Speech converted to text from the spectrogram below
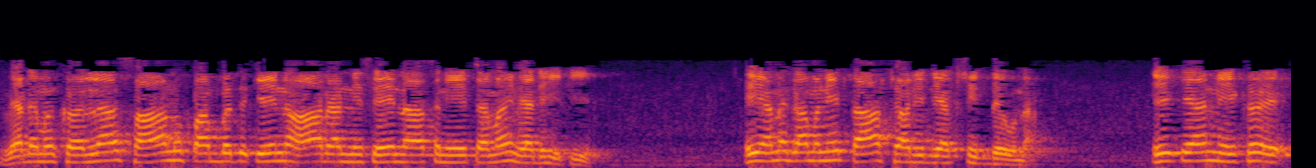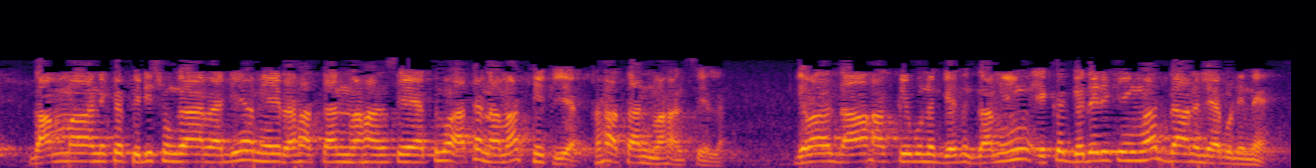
වැඩම කළා සානුපබ්බත කියන ආරණ්‍ය සේනාසනයේ තමයි වැඩ හිටියේ. ඒ යන ගමනේ ආශ්චර්ය දෙයක් සිද්ධ වුණා. ඒ කියන්නේ ඒක ගම්මානික පිරිසුඟා වැඩියා මේ රහතන් වහන්සේ ඇතුළු අට නමක් හිටියා. රහතන් වහන්සේලා. ගෙවල් 1000ක් තිබුණ ගමෙන් එක ගෙදරකින්වත් දාන ලැබුණේ නැහැ.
